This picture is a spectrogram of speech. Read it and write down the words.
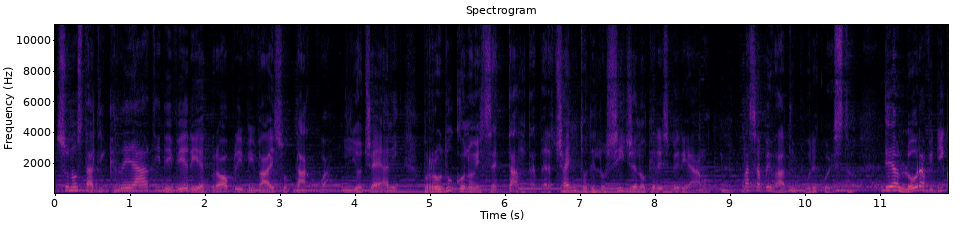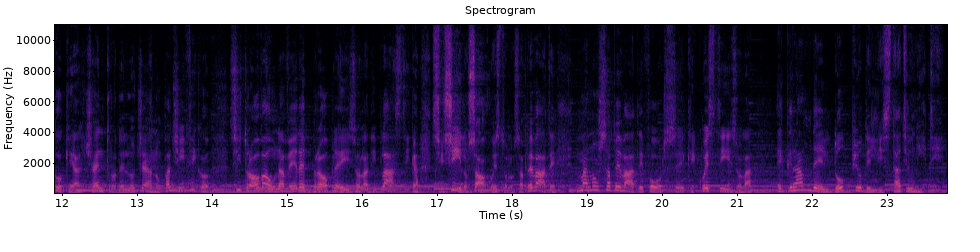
sono stati creati dei veri e propri vivai sott'acqua. Gli oceani producono il 70% dell'ossigeno che respiriamo. Ma sapevate pure questo? E allora vi dico che al centro dell'Oceano Pacifico si trova una vera e propria isola di plastica. Sì, sì, lo so, questo lo sapevate, ma non sapevate forse che quest'isola è grande il doppio degli Stati Uniti.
